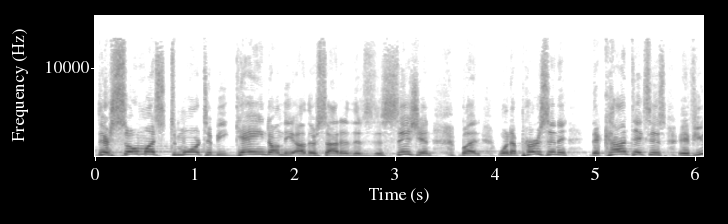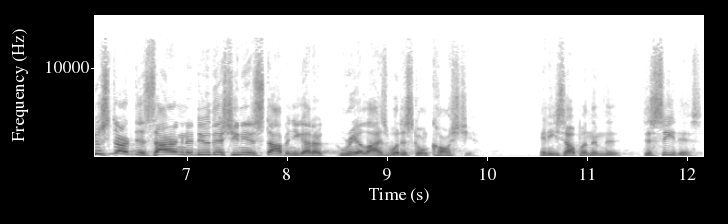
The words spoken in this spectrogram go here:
there's so much more to be gained on the other side of this decision, but when a person, the context is if you start desiring to do this, you need to stop and you got to realize what it's going to cost you. And He's helping them to, to see this.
